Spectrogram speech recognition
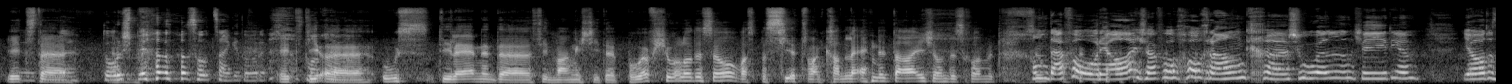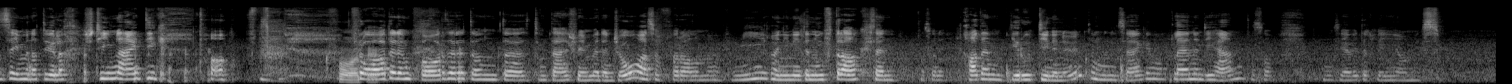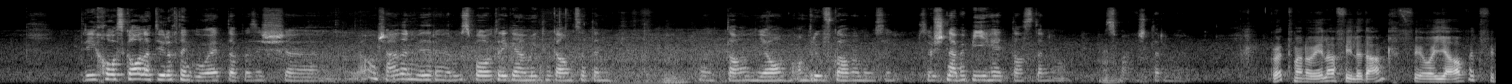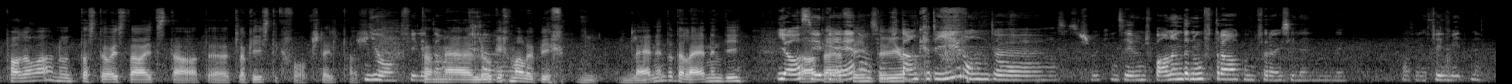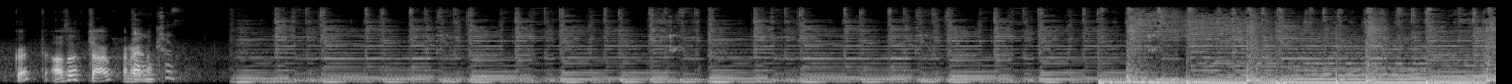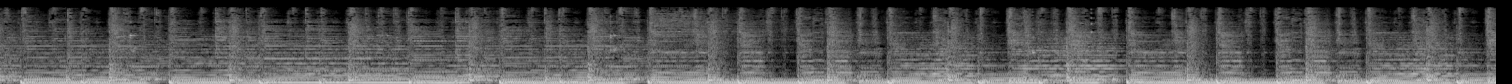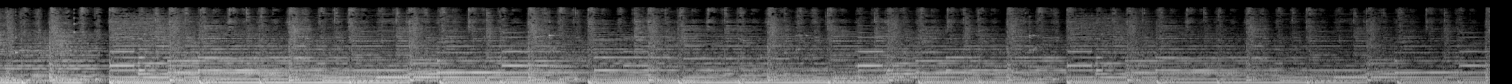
Jetzt, äh, durchspielen, sozusagen durch. Jetzt die, äh, aus, die Lernenden sind manchmal in der Berufsschule oder so. Was passiert, wenn kein Lernen da ist und es kommt... Kommt auch vor, ja. Ist vor, krank, äh, Schule, Ferien. Ja, dann sind wir natürlich Teamleitung da gefordert. und gefordert und äh, zum Teil schwimmen wir dann schon, also vor allem für mich, wenn ich nicht einen Auftrag dann, also ich habe dann die Routine nicht, muss ich sagen, die die Lernenden haben, also da muss ich auch wieder ein bisschen reinkommen. Es geht natürlich dann gut, aber es ist, äh, ja, ist auch dann wieder eine Herausforderung auch mit dem Ganzen dann, äh, da, ja, andere Aufgaben muss ich sonst nebenbei hat, das dann ja, zu meistern. Ja. Gut, Manuela, vielen Dank für eure Arbeit für Paravan und dass du uns da jetzt da die Logistik vorgestellt hast. Ja, vielen Dann Dank. äh, schaue ich mal, ob ich einen Lernenden oder Lernende Ja, sehr gerne. Also, ich danke dir und äh, also, es ist wirklich ein sehr spannender Auftrag und für unsere Lernenden. Also viel mitnehmen. Gut, also ciao, Manuela. Danke.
